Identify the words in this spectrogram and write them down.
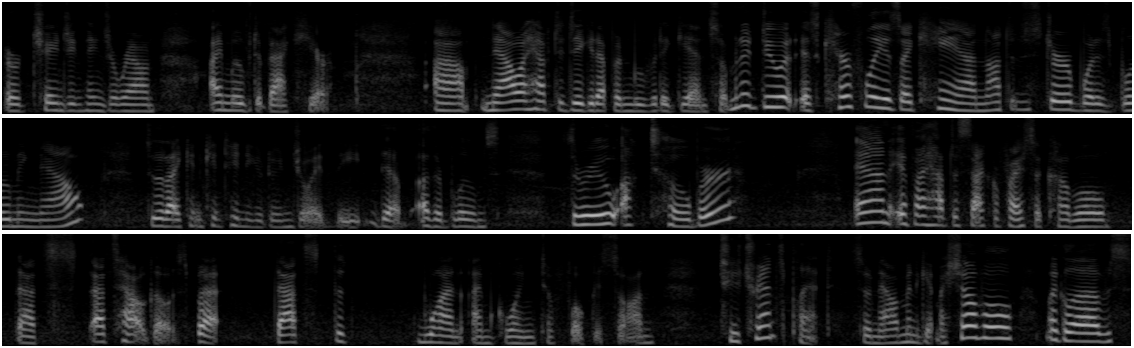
or changing things around, I moved it back here. Um, now I have to dig it up and move it again. So I'm going to do it as carefully as I can, not to disturb what is blooming now, so that I can continue to enjoy the, the other blooms through October. And if I have to sacrifice a couple, that's that's how it goes. But that's the one I'm going to focus on to transplant. So now I'm going to get my shovel, my gloves,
